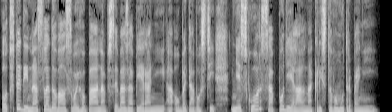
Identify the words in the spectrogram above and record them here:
Odvtedy nasledoval svojho pána v seba zapieraní a obetavosti, neskôr sa podielal na Kristovom utrpení.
